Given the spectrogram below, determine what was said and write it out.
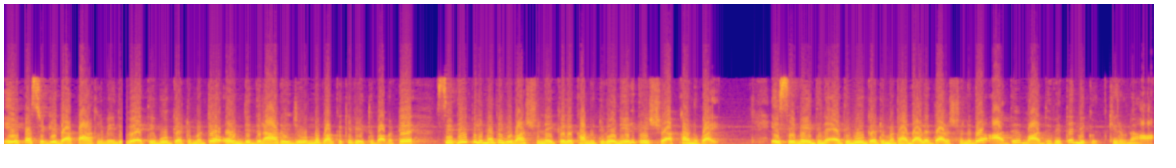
ඒ පසුගියදා පාර්ලිමේන්තුව ඇති වූ ගැටුමට ඔවුන් දෙදෙනා ඍජුවම වගකිව යුතු බවට සිද්ධිය පිළිබඳ විමර්ශනය කළ කමිටුවේ නිර්දේශයක් අනුවයි. එසේම එදින ඇති වූ ගැටුමට අදාළ දර්ශනද අද මාධ්‍ය වෙත නිකුත් කෙරුණා.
